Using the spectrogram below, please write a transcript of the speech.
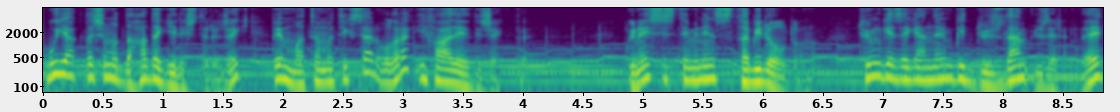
bu yaklaşımı daha da geliştirecek ve matematiksel olarak ifade edecekti. Güneş sisteminin stabil olduğunu, tüm gezegenlerin bir düzlem üzerinde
